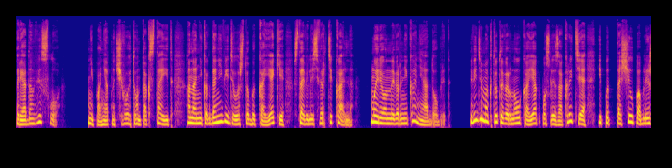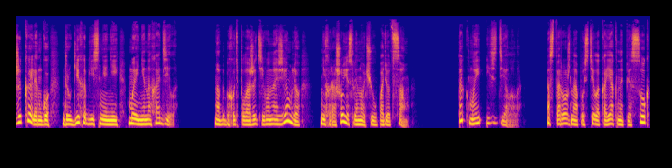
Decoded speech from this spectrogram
Рядом весло. Непонятно, чего это он так стоит. Она никогда не видела, чтобы каяки ставились вертикально. Мэрион наверняка не одобрит. Видимо, кто-то вернул каяк после закрытия и подтащил поближе к Эллингу. Других объяснений Мэй не находила. Надо бы хоть положить его на землю. Нехорошо, если ночью упадет сам. Так Мэй и сделала. Осторожно опустила каяк на песок,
